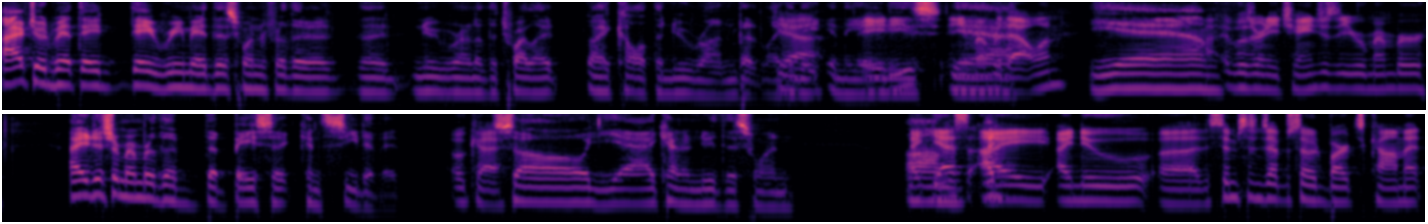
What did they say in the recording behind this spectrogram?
I have to admit they they remade this one for the the new run of the Twilight. I call it the new run, but like yeah, in the 80s. And you remember that one? Yeah. Was there any changes that you remember? I just remember the the basic conceit of it. Okay. So, yeah, I kind of knew this one. I Um, guess I, I knew uh, the Simpsons episode Bart's Comet,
